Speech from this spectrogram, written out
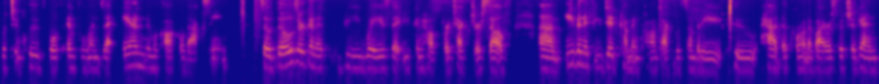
which includes both influenza and pneumococcal vaccine. So, those are going to be ways that you can help protect yourself um, even if you did come in contact with somebody who had the coronavirus, which again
